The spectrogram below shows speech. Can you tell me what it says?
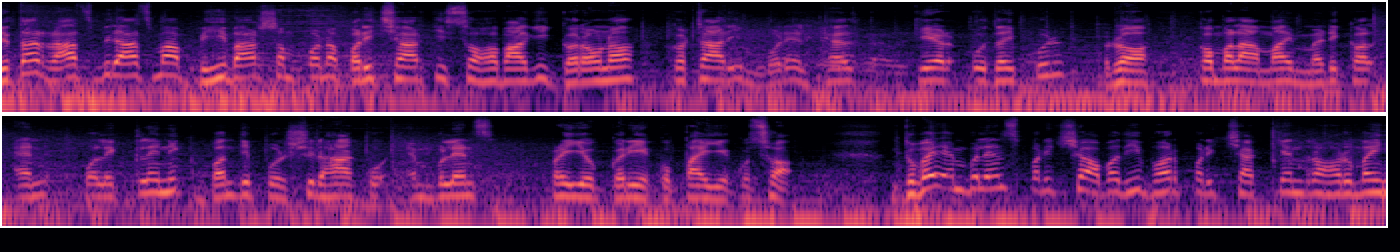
यता राजविराजमा बिहिबार सम्पन्न परीक्षार्थी सहभागी गराउन कटारी मोडेल हेल्थ केयर उदयपुर र Kamalamai medical and polyclinic Bandipur सिराहाको एम्बुलेन्स प्रयोग गरिएको पाइएको छ। दुवै एम्बुलेन्स परीक्षा अवधिभर परीक्षा केन्द्रहरूमै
